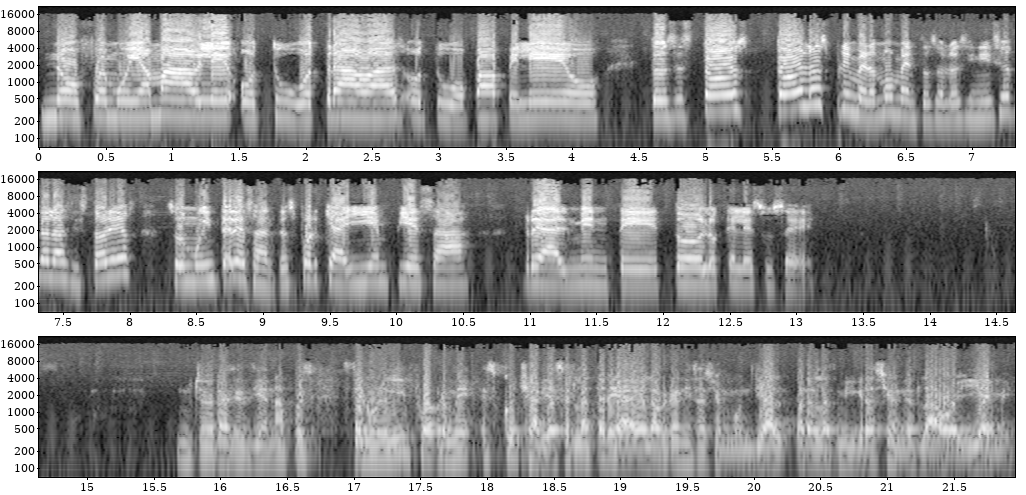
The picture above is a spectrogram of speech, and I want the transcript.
no fue muy amable o tuvo trabas o tuvo papeleo. Entonces todos todos los primeros momentos o los inicios de las historias son muy interesantes porque ahí empieza realmente todo lo que le sucede. Muchas gracias, Diana. Pues según el informe Escuchar y hacer la tarea de la Organización Mundial para las Migraciones, la OIM,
